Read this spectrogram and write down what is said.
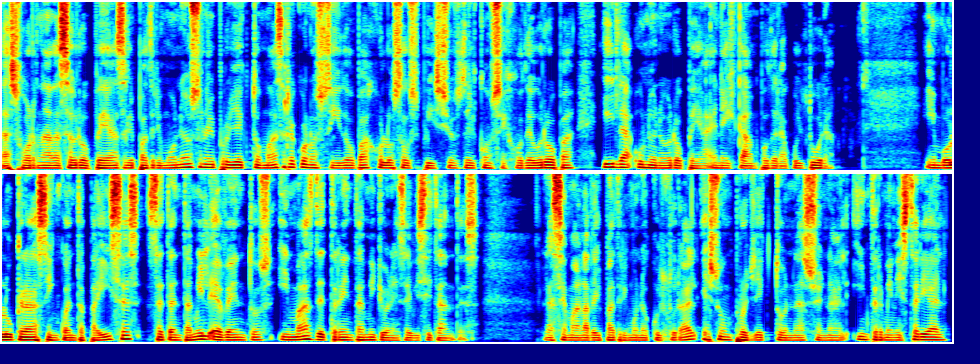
Las Jornadas Europeas del Patrimonio son el proyecto más reconocido bajo los auspicios del Consejo de Europa y la Unión Europea en el campo de la cultura. Involucra a 50 países, 70.000 eventos y más de 30 millones de visitantes. La Semana del Patrimonio Cultural es un proyecto nacional interministerial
